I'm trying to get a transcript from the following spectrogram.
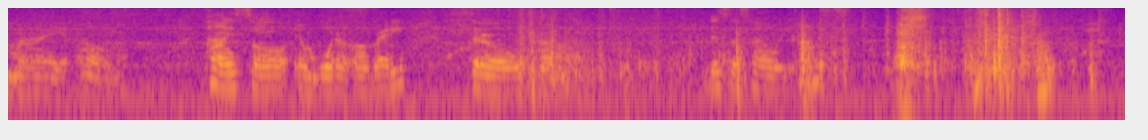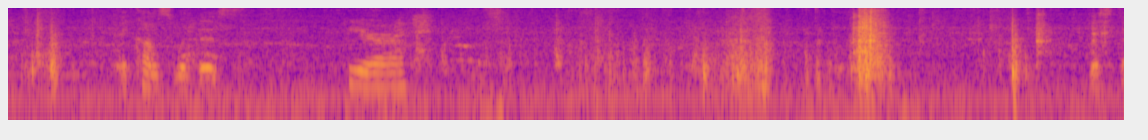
my um, Pine-Sol and water already. So um, this is how it comes. It comes with this here this the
